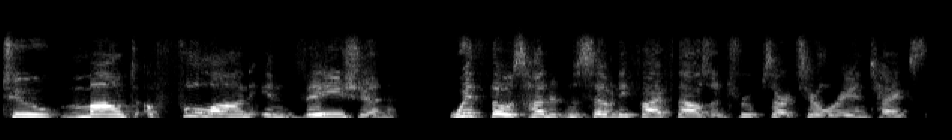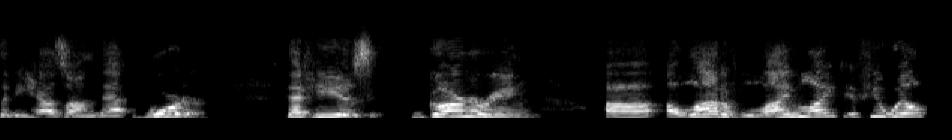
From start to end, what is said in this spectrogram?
to mount a full on invasion with those 175,000 troops, artillery, and tanks that he has on that border, that he is garnering uh, a lot of limelight, if you will,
